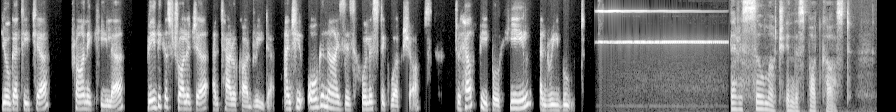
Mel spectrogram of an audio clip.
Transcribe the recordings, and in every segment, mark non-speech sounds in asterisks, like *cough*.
yoga teacher, pranic healer, Vedic astrologer, and tarot card reader. And she organizes holistic workshops to help people heal and reboot. There is so much in this podcast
